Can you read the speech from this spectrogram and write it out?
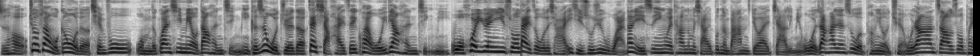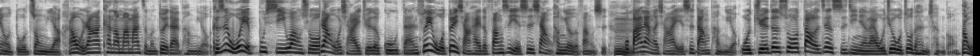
之后，就算我跟我的前夫，我们的关系没有到很紧密，可是我觉得在小孩这一块，我一定要很紧密。我会愿意说带着我的小孩一起出去玩，那也是因为他那么小，也不能把他们丢在家里面。我让他认识我的朋友圈，我让他知道说朋友多重要，然后我让他看到妈妈怎么对待朋友。可是我也不希望说让我小孩觉得孤单，所以我对小孩的方式也是像朋友的方式。嗯，我把两个小孩也是当朋友。我觉得说到了这十几年来，我觉得我做的很成功。那我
